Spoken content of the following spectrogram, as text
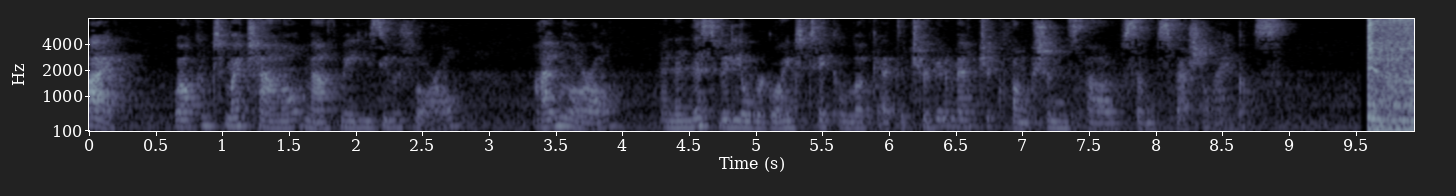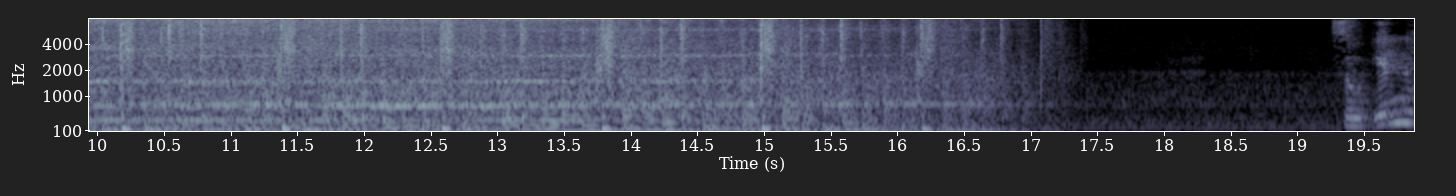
Hi, welcome to my channel, Math Made Easy with Laurel. I'm Laurel, and in this video we're going to take a look at the trigonometric functions of some special angles. So in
